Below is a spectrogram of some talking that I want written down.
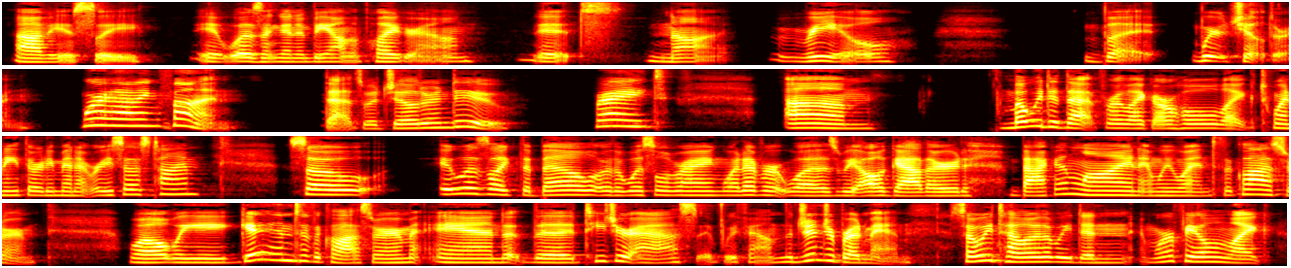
obviously, it wasn't going to be on the playground. It's not real. But we're children. We're having fun. That's what children do. Right? Um but we did that for like our whole like 20 30 minute recess time. So it was like the bell or the whistle rang, whatever it was, we all gathered back in line and we went into the classroom. Well, we get into the classroom and the teacher asks if we found the gingerbread man. So we tell her that we didn't, and we're feeling like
